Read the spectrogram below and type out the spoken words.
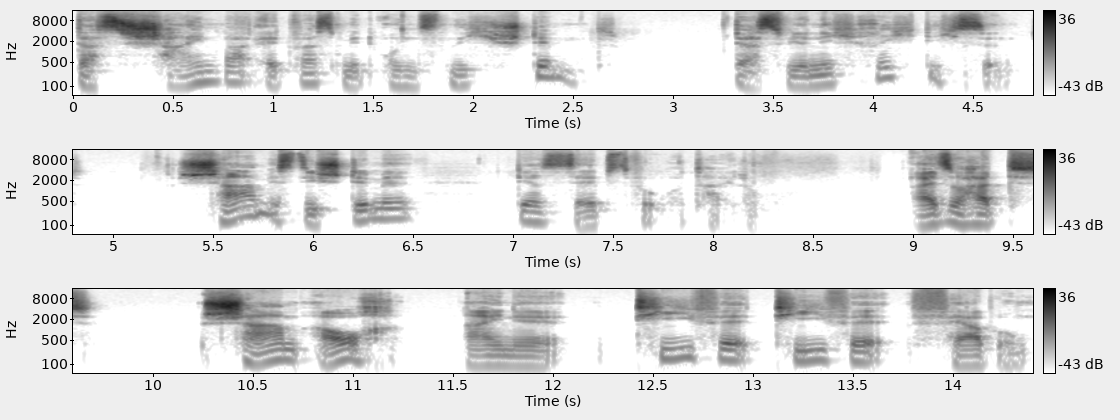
dass scheinbar etwas mit uns nicht stimmt, dass wir nicht richtig sind. Scham ist die Stimme der Selbstverurteilung. Also hat Scham auch eine tiefe, tiefe Färbung.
